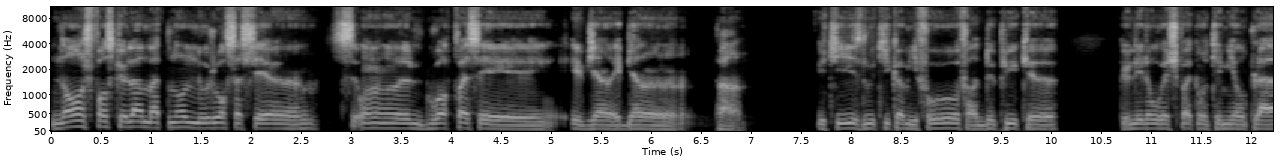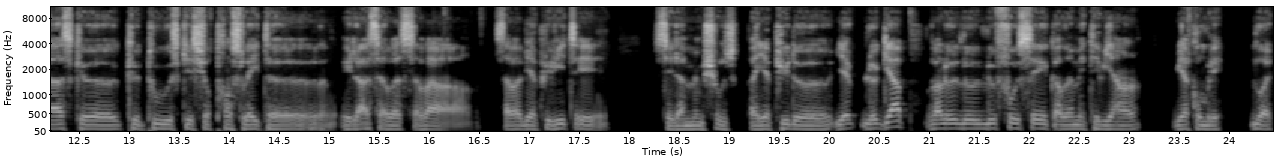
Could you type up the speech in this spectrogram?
non, je pense que là maintenant de nos jours, ça c'est euh, WordPress est, est bien est bien, enfin utilise l'outil comme il faut. Enfin depuis que que les langages pas ont été mis en place, que que tout ce qui est sur Translate euh, est là, ça va ça va ça va bien plus vite et c'est la même chose. Enfin, il y a plus de, y a le gap, enfin, le, le, le, fossé quand même était bien, bien comblé. Ouais.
